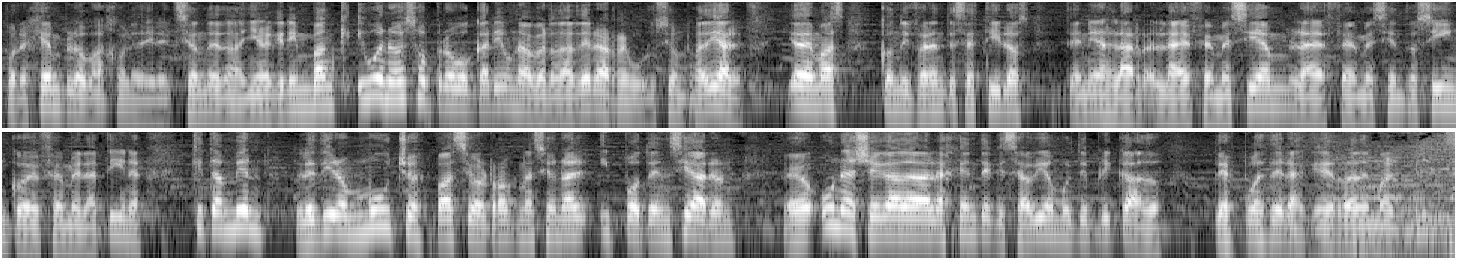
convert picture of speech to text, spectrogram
por ejemplo, bajo la dirección de Daniel Greenbank, y bueno, eso provocaría una verdadera revolución radial. Y además, con diferentes estilos, tenías la, FM 100, la FM 105, FM Latina, que también le dieron mucho espacio al rock nacional y potenciaron eh, una llegada a la gente que se había multiplicado después de la guerra de Malvinas.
